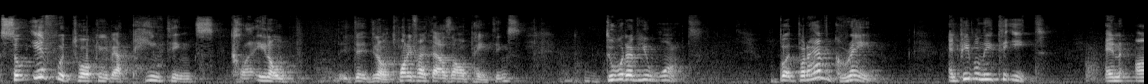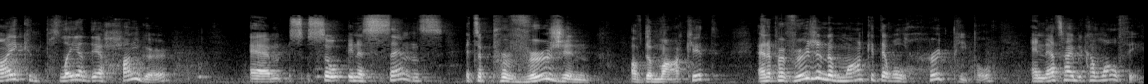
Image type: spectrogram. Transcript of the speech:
So if we're talking about paintings, you know, you know, twenty-five thousand dollar paintings, do whatever you want. But but I have grain, and people need to eat, and I can play on their hunger. Um, so in a sense, it's a perversion of the market, and a perversion of the market that will hurt people, and that's how I become wealthy.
